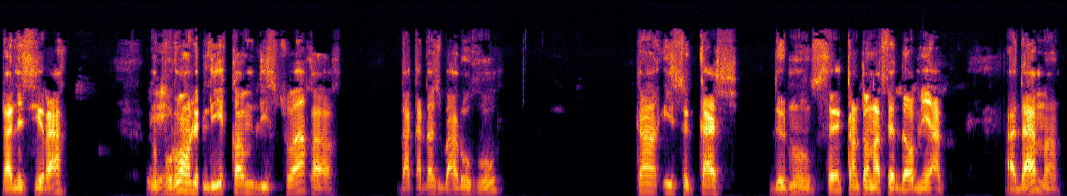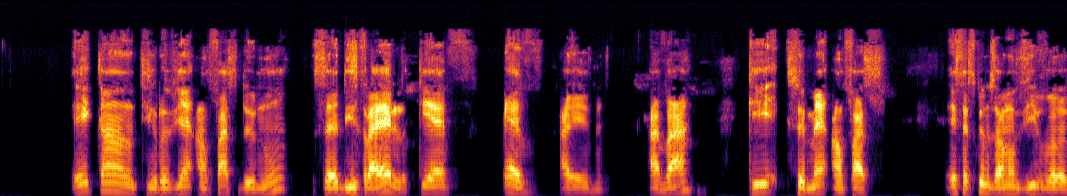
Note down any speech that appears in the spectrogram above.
la Nessira, nous pourrons le lire comme l'histoire euh, d'Akadash Baruhu. Quand il se cache de nous, c'est quand on a fait dormir Adam. Et quand il revient en face de nous, c'est d'Israël qui est Ève, Ava, qui se met en face. Et c'est ce que nous allons vivre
